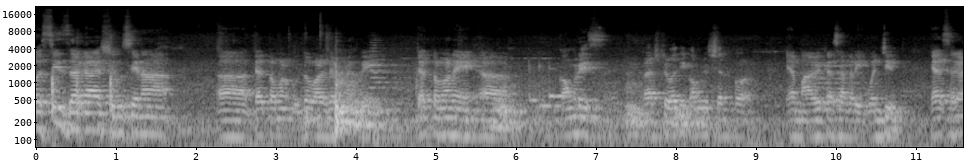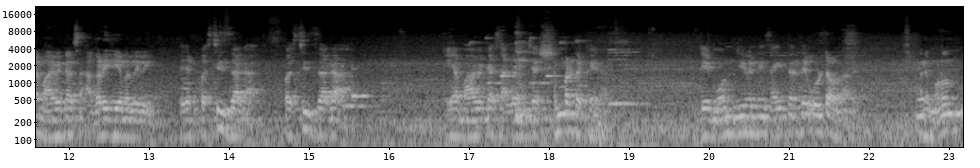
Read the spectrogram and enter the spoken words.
पस्तीस जागा शिवसेना अ, त्याचप्रमाणे उद्धव बाळासाहेब ठाकरे त्याचप्रमाणे काँग्रेस राष्ट्रवादी काँग्रेस शरद पवार या महाविकास आघाडी वंचित या सगळ्या महाविकास आघाडी जी बनलेली त्याच्यात पस्तीस जागा पस्तीस जागा या महाविकास आघाडीच्या शंभर टक्के येणार. जे मोहनजीवांनी सांगितलं ते उलटं होणार आहे. आणि म्हणून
